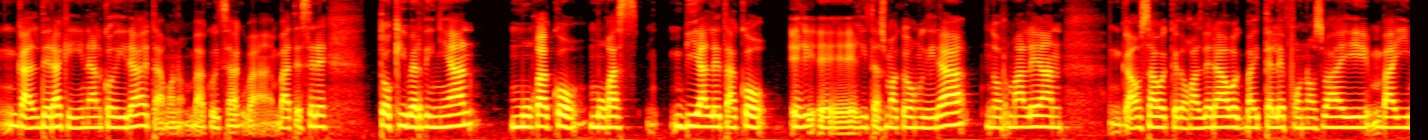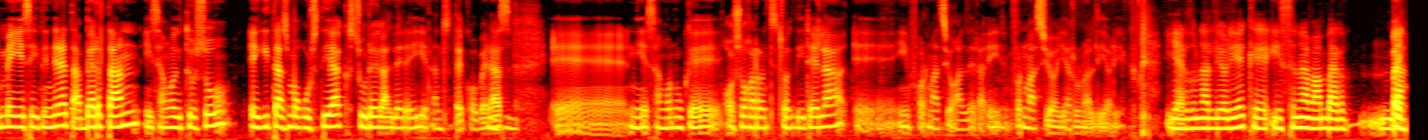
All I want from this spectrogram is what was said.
galderak egin halko dira, eta bueno, bakoitzak ba, batez ere toki berdinean mugako, mugaz bialdetako egi, e, egongo dira, normalean gauza hauek edo galdera hauek bai telefonoz, bai, bai e-mail egiten dira, eta bertan izango dituzu egitasmo guztiak zure galderei erantzuteko. Beraz, mm ni esango nuke oso garrantzitsuak direla e, informazio galdera, informazio jardunaldi horiek. Jardunaldi horiek e, izena eman bar da, bai,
